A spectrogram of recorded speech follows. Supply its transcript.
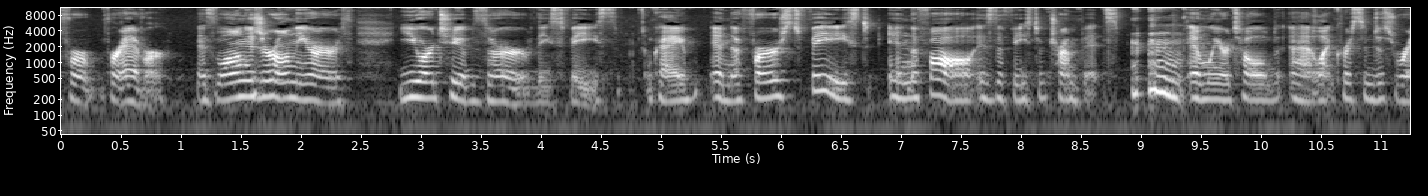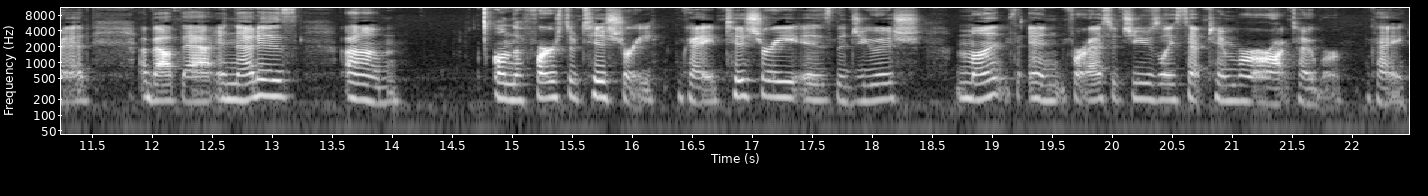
for forever. As long as you're on the earth, you are to observe these feasts. Okay, and the first feast in the fall is the Feast of Trumpets, and we are told, uh, like Kristen just read, about that, and that is um, on the first of Tishri. Okay, Tishri is the Jewish month, and for us, it's usually September or October. Okay,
